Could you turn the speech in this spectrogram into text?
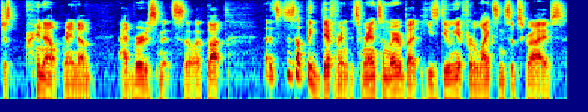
just print out random advertisements. So i thought that's just something different. It's ransomware but he's doing it for likes and subscribes.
